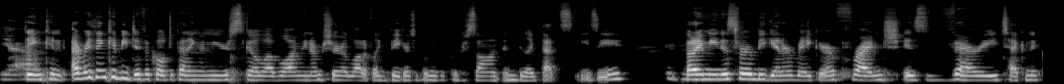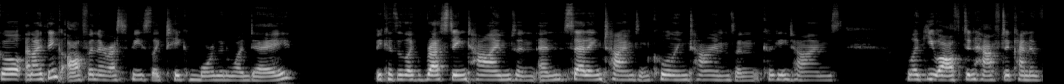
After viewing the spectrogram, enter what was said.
yeah. thing can everything can be difficult depending on your skill level. I mean, I'm sure a lot of like bakers will look at a croissant and be like, "That's easy." Mm-hmm. But I mean, just for a beginner baker, French is very technical, and I think often their recipes like take more than one day because of like resting times and and setting times and cooling times and cooking times. Like you often have to kind of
